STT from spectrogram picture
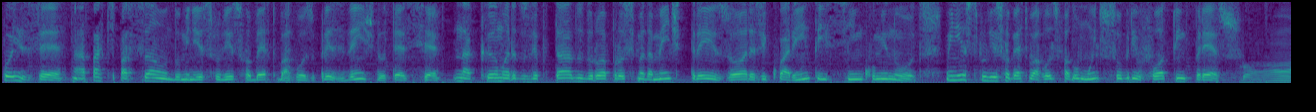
Pois é, a participação do ministro Luiz Roberto Barroso, presidente do TSE, na Câmara dos Deputados durou aproximadamente 3 horas e 45 minutos. O ministro Luiz Roberto Barroso falou muito sobre voto impresso. Bom.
